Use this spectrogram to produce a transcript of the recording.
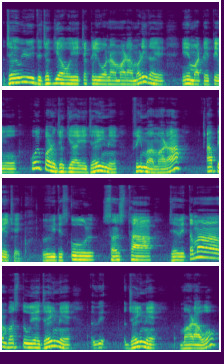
જે વિવિધ જગ્યાઓએ ચકલીઓના માળા મળી રહે એ માટે તેઓ કોઈ પણ જગ્યાએ જઈને ફ્રીમાં માળા આપે છે. વિવિધ સ્કૂલ, સંસ્થા જેવી તમામ વસ્તુએ જઈને જઈને માળાઓ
